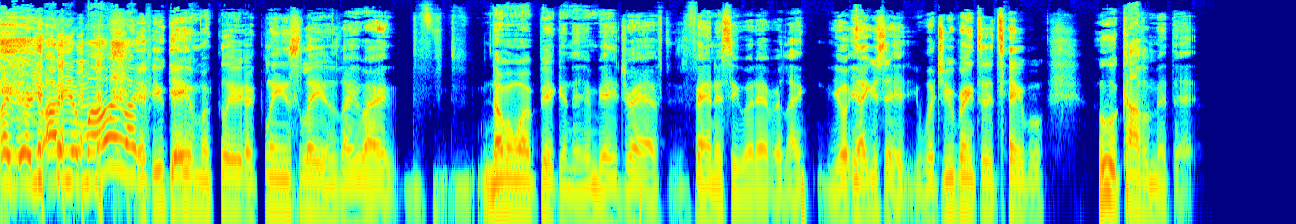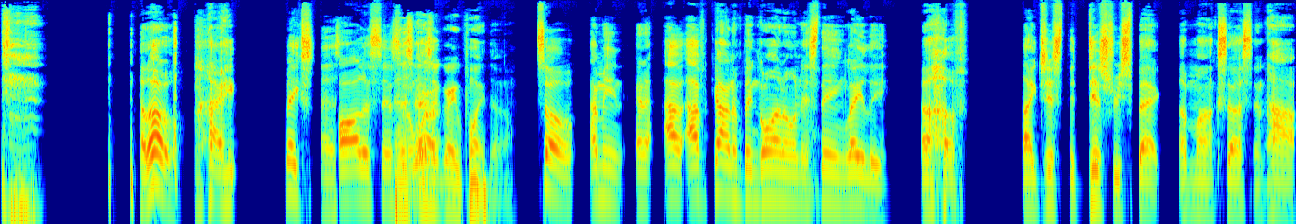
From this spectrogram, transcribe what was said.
Like, are you out of your mind? Like, if you gave him a clear, a clean slate, and was like, right, number one pick in the NBA draft, fantasy, whatever. Like, you, like you said, what you bring to the table, who would compliment that? hello, like makes all the sense in That's, the that's a great point, though. So, I mean, and I, I've kind of been going on this thing lately of like just the disrespect amongst us and how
